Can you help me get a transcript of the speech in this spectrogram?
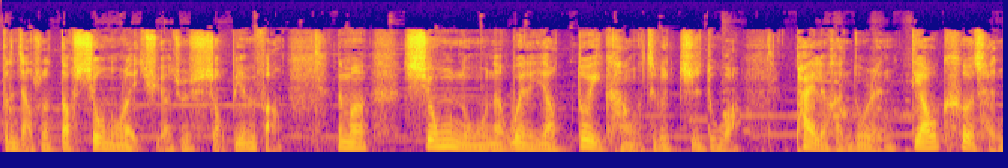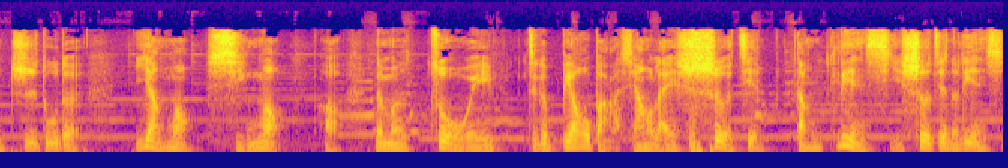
不能讲说到匈奴垒去啊，就是守边防。那么匈奴呢，为了要对抗这个制都啊，派了很多人雕刻成制都的样貌形貌啊，那么作为这个标靶，想要来射箭。当练习射箭的练习，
